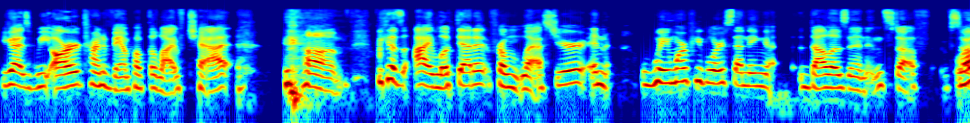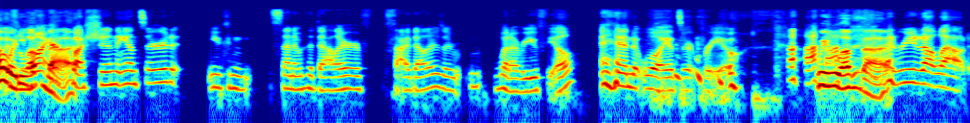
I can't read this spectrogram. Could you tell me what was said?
You guys, we are trying to vamp up the live chat. um, because I looked at it from last year and way more people are sending dollars in and stuff. So Wow, if you love want that. your question answered, you can send it with a dollar or five dollars or whatever you feel, and we'll answer it for you. We love that. and read it out loud.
